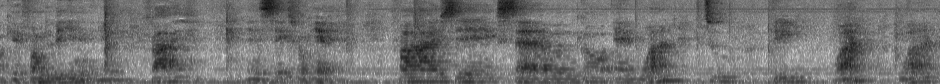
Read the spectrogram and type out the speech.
Okay, from the beginning again. Five and six from here. Five, six, seven, go, and one, two, three, one, one,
